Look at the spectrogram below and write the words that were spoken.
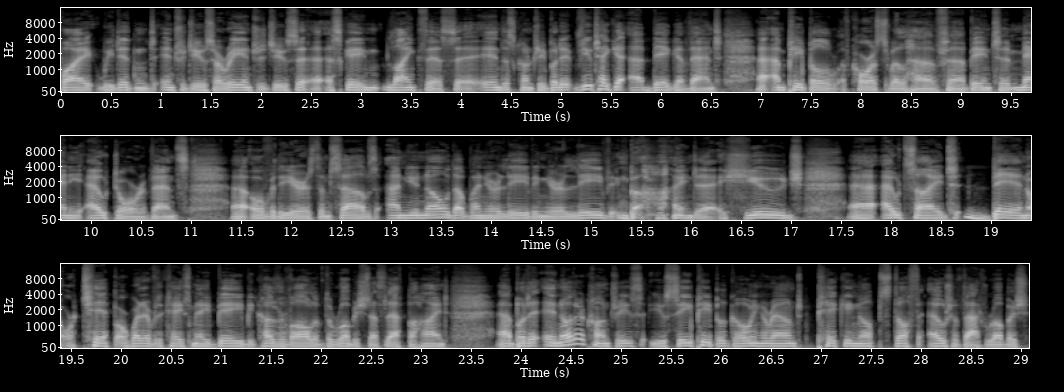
why we didn't introduce or reintroduce a, a scheme like this uh, in this country. But if you take a, a big event, uh, and people, of course, will have uh, been to many outdoor events uh, over the years themselves, and you know that when you're leaving, you're leaving behind a huge uh, outside bin or tip or whatever the case may be because yeah. of all of the rubbish that's left behind. Uh, but in other countries, you see people going around picking up stuff out out of that rubbish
